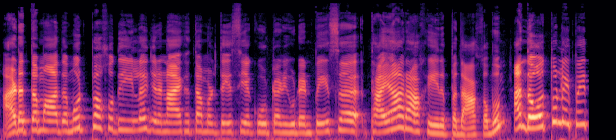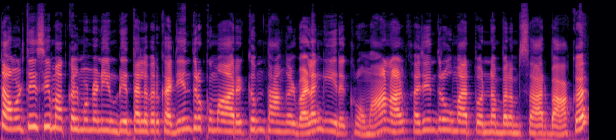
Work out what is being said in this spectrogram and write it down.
அடுத்த மாத முற்பகுதியில் ஜனநாயக தமிழ் தேசிய கூட்டணியுடன் பேச தயாராக இருப்பதாகவும் அந்த ஒத்துழைப்பை தமிழ் தேசிய மக்கள் முன்னணியினுடைய தலைவர் கஜேந்திரகுமாருக்கும் தாங்கள் வழங்கியிருக்கிறோம். ஆனால் கஜேந்திரகுமார் பொன்னம்பலம் சார்பாக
